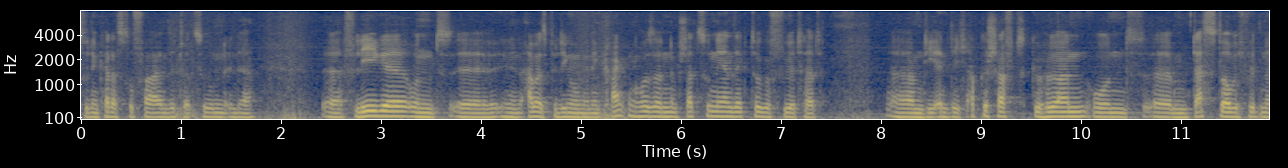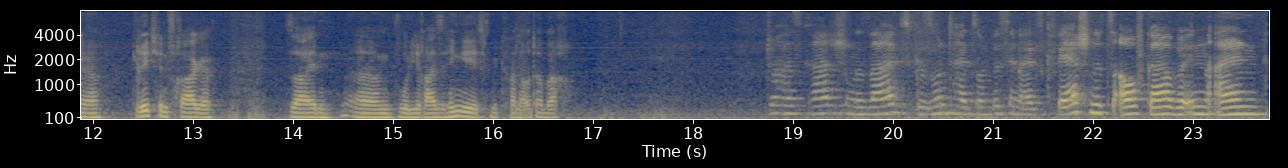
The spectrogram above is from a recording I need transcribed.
zu den katastrophalen Situationen in der äh, Pflege und äh, in den Arbeitsbedingungen in den Krankenhäusern im stationären Sektor geführt hat, ähm, die endlich abgeschafft gehören. Und ähm, das, glaube ich, wird eine Gretchenfrage sein, ähm, wo die Reise hingeht mit Karl Lauterbach. Du hast gerade schon gesagt, Gesundheit so ein bisschen als Querschnittsaufgabe in allen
